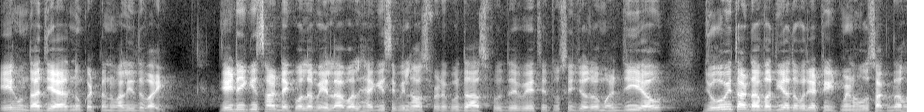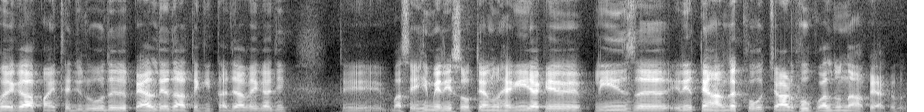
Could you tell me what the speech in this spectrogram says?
ਇਹ ਹੁੰਦਾ ਜ਼ਹਿਰ ਨੂੰ ਕੱਟਣ ਵਾਲੀ ਦਵਾਈ। ਜਿਹੜੀ ਕਿ ਸਾਡੇ ਕੋਲ ਅਵੇਲੇਬਲ ਹੈਗੀ ਸਿਵਲ ਹਸਪੀਟਲ ਗੁਰਦਾਸਪੁਰ ਦੇ ਵਿੱਚ, ਤੁਸੀਂ ਜਦੋਂ ਮਰਜ਼ੀ ਆਓ, ਜੋ ਵੀ ਤੁਹਾਡਾ ਵਧੀਆ ਤੋਂ ਵਧੀਆ ਟ੍ਰੀਟਮੈਂਟ ਹੋ ਸਕਦਾ ਹੋਏਗਾ, ਆਪਾਂ ਇੱਥੇ ਜ਼ਰੂਰ ਪਹਿਲ ਦੇ ਆਧਾਰ ਤੇ ਕੀਤਾ ਜਾਵੇਗਾ ਜੀ। ਤੇ ਬਸ ਇਹੀ ਮੇਰੀ ਸਰੋਤਿਆਂ ਨੂੰ ਹੈਗੀ ਆ ਕਿ ਪਲੀਜ਼ ਇਹਦੀ ਧਿਆਨ ਰੱਖੋ, ਝਾੜ ਫੂਕ ਵੱਲ ਨੂੰ ਨਾ ਪਿਆ ਕਰੋ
